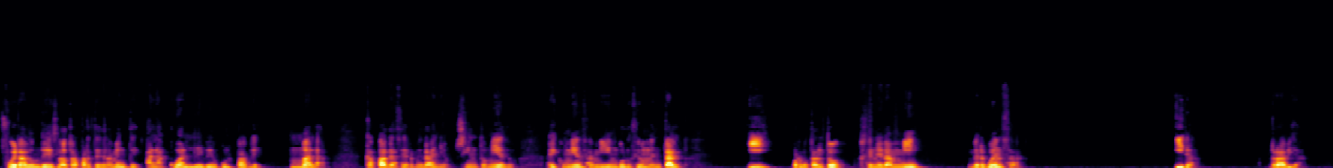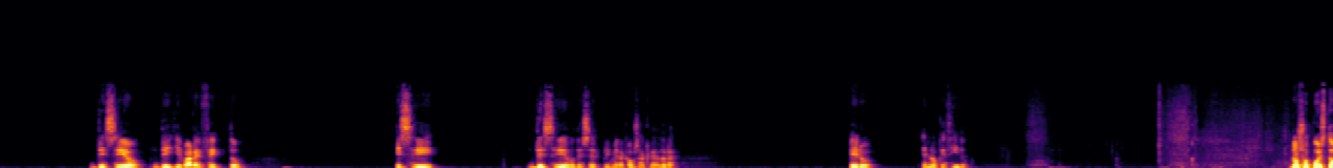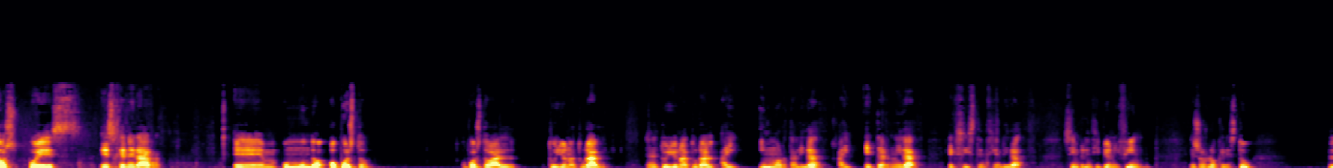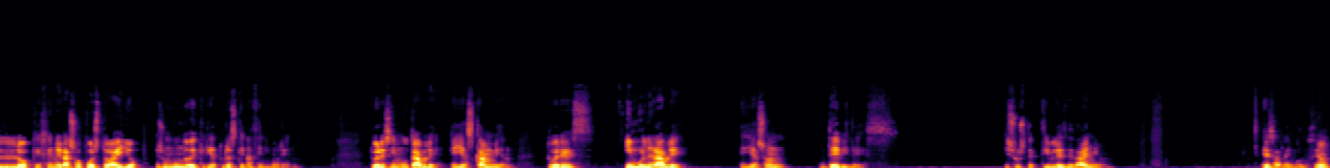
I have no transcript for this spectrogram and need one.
fuera donde es la otra parte de la mente, a la cual le veo culpable, mala, capaz de hacerme daño, siento miedo. Ahí comienza mi involución mental y, por lo tanto, genera mi vergüenza, ira, rabia, deseo de llevar a efecto ese deseo de ser primera causa creadora. Pero enloquecido. Los opuestos, pues, es generar em, un mundo opuesto, opuesto al tuyo natural. En el tuyo natural hay inmortalidad, hay eternidad, existencialidad, sin principio ni fin. Eso es lo que eres tú. Lo que generas opuesto a ello es un mundo de criaturas que nacen y mueren. Tú eres inmutable, ellas cambian. Tú eres invulnerable, ellas son débiles y susceptibles de daño. Esa es la involución.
